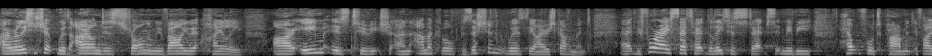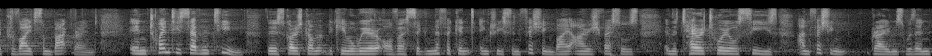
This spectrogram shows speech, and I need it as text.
Our relationship with Ireland is strong and we value it highly. Our aim is to reach an amicable position with the Irish Government. Uh, before I set out the latest steps, it may be helpful to Parliament if I provide some background. In 2017, the Scottish Government became aware of a significant increase in fishing by Irish vessels in the territorial seas and fishing grounds within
